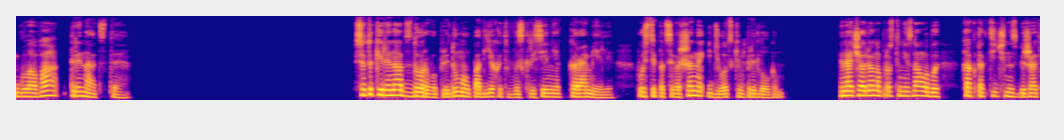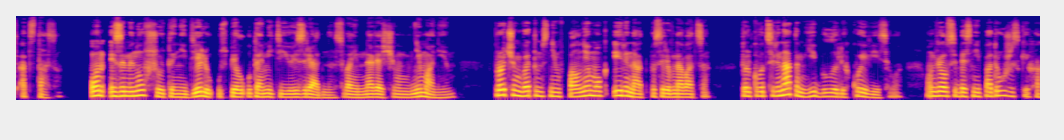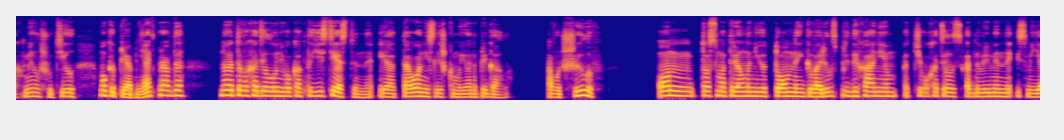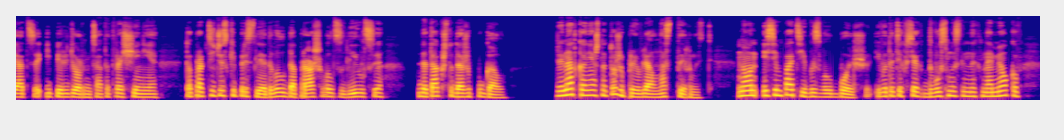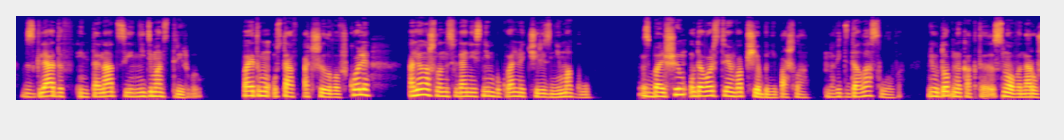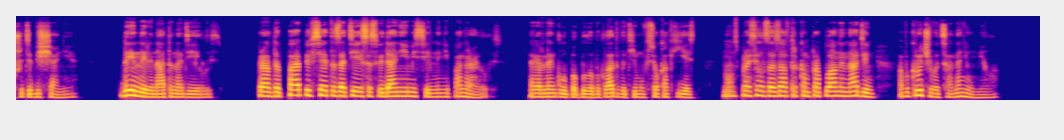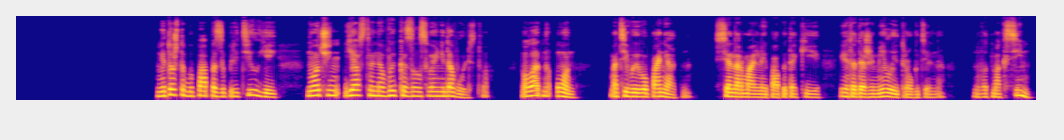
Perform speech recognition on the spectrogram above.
Глава 13. Все-таки Ренат здорово придумал подъехать в воскресенье к Карамели, пусть и под совершенно идиотским предлогом. Иначе Алена просто не знала бы, как тактично сбежать от Стаса. Он и за минувшую-то неделю успел утомить ее изрядно своим навязчивым вниманием. Впрочем, в этом с ним вполне мог и Ренат посоревноваться. Только вот с Ренатом ей было легко и весело. Он вел себя с ней по-дружески, хохмил, шутил, мог и приобнять, правда, — но это выходило у него как-то естественно и оттого не слишком ее напрягало. А вот Шилов... Он то смотрел на нее томно и говорил с придыханием, от чего хотелось одновременно и смеяться, и передернуться от отвращения, то практически преследовал, допрашивал, злился, да так, что даже пугал. Ренат, конечно, тоже проявлял настырность, но он и симпатии вызвал больше, и вот этих всех двусмысленных намеков, взглядов, интонаций не демонстрировал. Поэтому, устав от Шилова в школе, Алена шла на свидание с ним буквально через «не могу». С большим удовольствием вообще бы не пошла, но ведь дала слово. Неудобно как-то снова нарушить обещание. Да и на Рената надеялась. Правда, папе вся эта затея со свиданиями сильно не понравилась. Наверное, глупо было выкладывать ему все как есть, но он спросил за завтраком про планы на день, а выкручиваться она не умела. Не то чтобы папа запретил ей, но очень явственно выказал свое недовольство. Ну ладно, он — Мотивы его понятны. Все нормальные папы такие, и это даже мило и трогательно. Но вот Максим,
